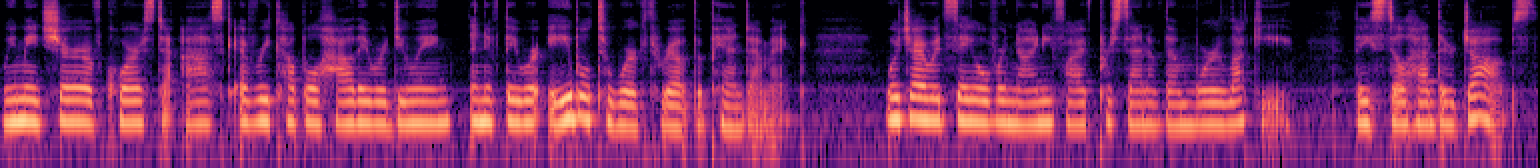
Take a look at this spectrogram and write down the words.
We made sure, of course, to ask every couple how they were doing and if they were able to work throughout the pandemic, which I would say over 95% of them were lucky. They still had their jobs.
